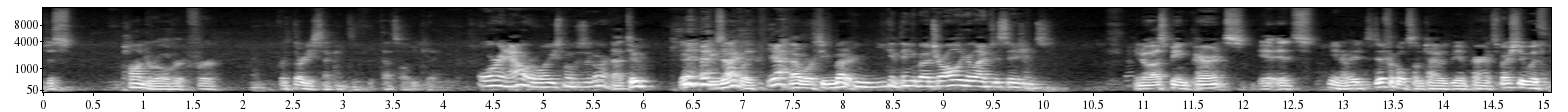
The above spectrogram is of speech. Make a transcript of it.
just ponder over it for for 30 seconds. If that's all you get. Or an hour while you smoke a cigar. That too. Yeah, exactly. Yeah. that works even better. you can think about your all your life decisions. you know us being parents it, it's you know it's difficult sometimes being parents especially with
